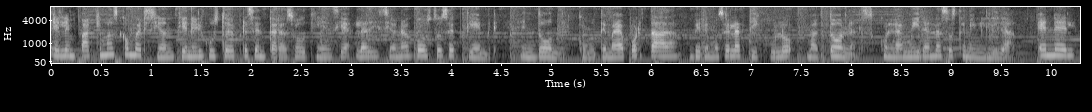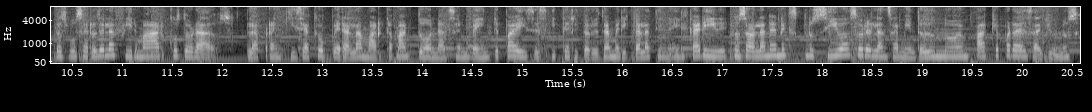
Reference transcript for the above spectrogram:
El empaque más conversión tiene el gusto de presentar a su audiencia la edición agosto-septiembre, en donde, como tema de portada, veremos el artículo McDonald's con la mira en la sostenibilidad. En él, los voceros de la firma Arcos Dorados, la franquicia que opera la marca McDonald's en 20 países y territorios de América Latina y el Caribe, nos hablan en exclusiva sobre el lanzamiento de un nuevo empaque para desayunos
